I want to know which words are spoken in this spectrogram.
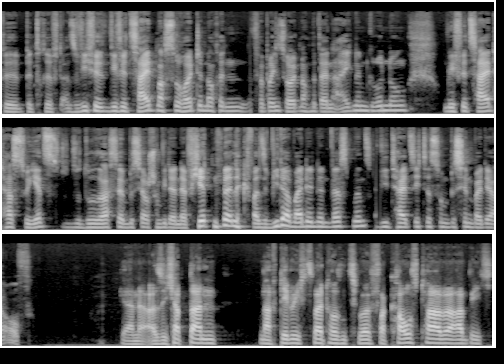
be betrifft. Also wie viel, wie viel Zeit machst du heute noch in, verbringst du heute noch mit deinen eigenen Gründungen und wie viel Zeit hast du jetzt? Du, du sagst ja, bist ja auch schon wieder in der vierten Welle, quasi wieder bei den Investments. Wie teilt sich das so ein bisschen bei dir auf? Gerne. Also ich habe dann, nachdem ich 2012 verkauft habe, habe ich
